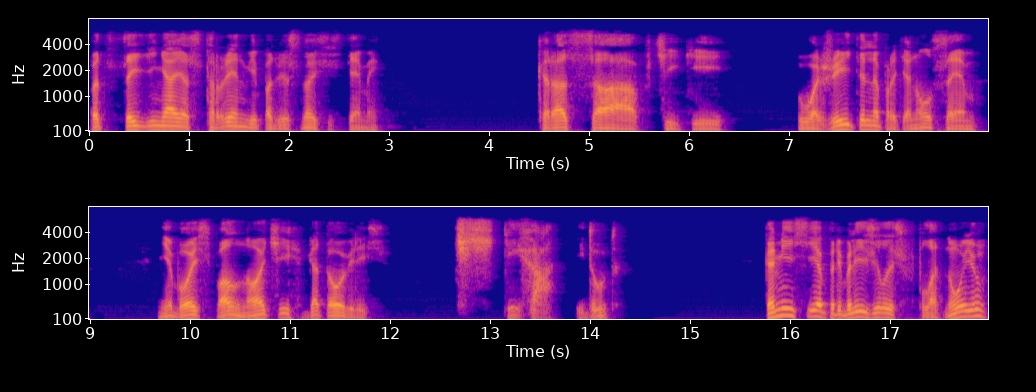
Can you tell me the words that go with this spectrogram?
подсоединяя стренги подвесной системы. «Красавчики!» — уважительно протянул Сэм. «Небось, полночи готовились». «Тш, тихо! Идут!» Комиссия приблизилась вплотную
